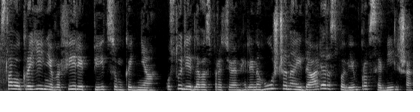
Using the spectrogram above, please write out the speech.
Слава Україні! В ефірі підсумки дня. У студії для вас працює Ангеліна Гущина і далі розповім про все більше.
